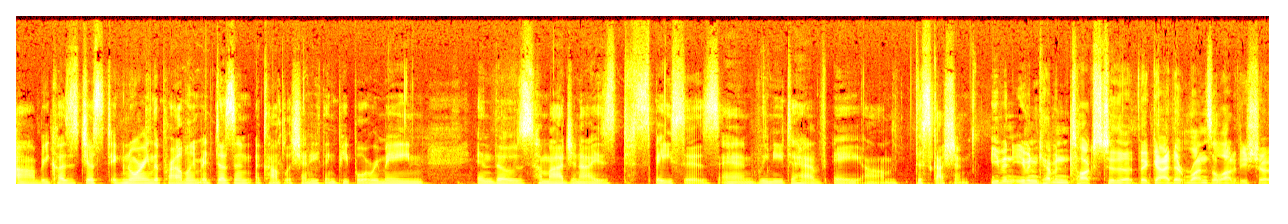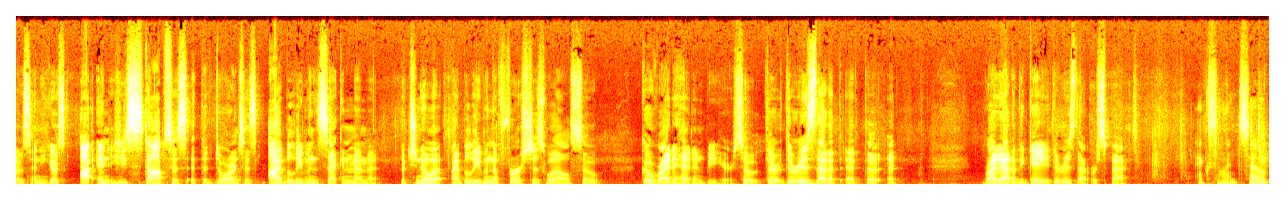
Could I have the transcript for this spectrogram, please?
Uh, because just ignoring the problem, it doesn't accomplish anything. People remain in those homogenized spaces, and we need to have a um, discussion. even even Kevin talks to the the guy that runs a lot of these shows, and he goes, I, and he stops us at the door and says, "I believe in the Second Amendment, but you know what? I believe in the First as well. So go right ahead and be here." So there there is that at, at the at, right out of the gate. There is that respect. Excellent. So,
